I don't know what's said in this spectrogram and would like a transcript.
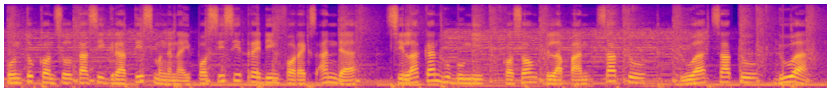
Untuk konsultasi gratis mengenai posisi trading forex Anda, silakan hubungi 081212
